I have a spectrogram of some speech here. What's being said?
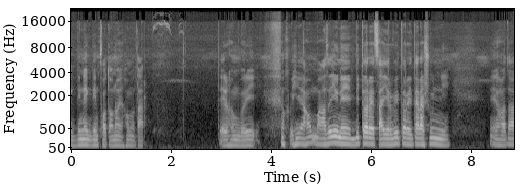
একদিন একদিন পতন হয় ক্ষমতার। তো এরকম করি। এখন মাঝেই নেই ভিতরে চাইয়ের ভিতরে, তারা শুননি। হতা,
